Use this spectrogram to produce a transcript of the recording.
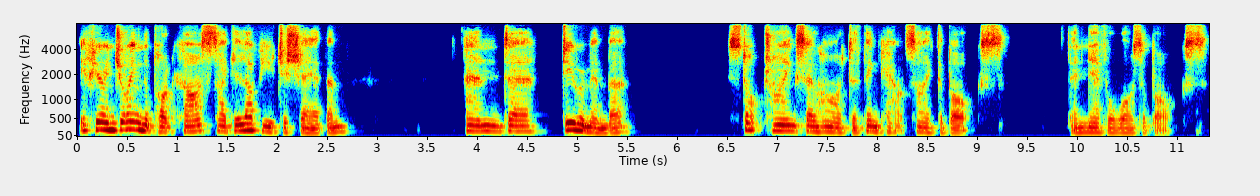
If you're enjoying the podcast, I'd love you to share them. And uh, do remember stop trying so hard to think outside the box. There never was a box.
